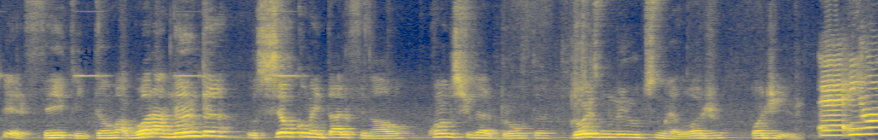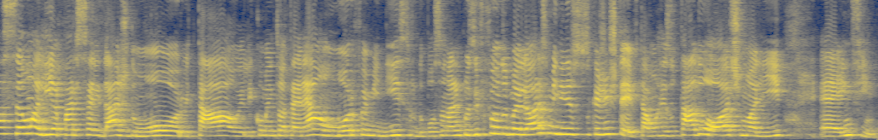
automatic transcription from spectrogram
Perfeito, então agora Ananda, o seu comentário final, quando estiver pronta, dois minutos no relógio, pode ir. É, em relação ali à parcialidade do Moro e tal, ele comentou até, né, ah, o Moro foi ministro do Bolsonaro, inclusive foi um dos melhores ministros que a gente teve, tá? Um resultado ótimo ali. É, enfim.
